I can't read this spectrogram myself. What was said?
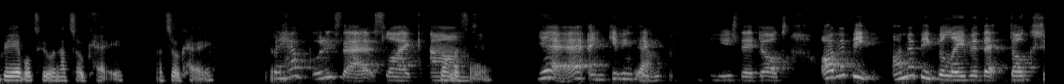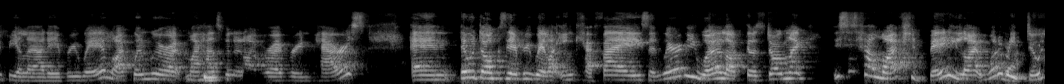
be able to, and that's okay. That's okay. But how good is that? It's like um, Wonderful. yeah, and giving people permission to use their dogs. I'm a big I'm a big believer that dogs should be allowed everywhere. Like when we were at, my husband and I were over in Paris, and there were dogs everywhere, like in cafes and wherever you were. Like there was a dog. I'm like, this is how life should be. Like, what are we doing?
